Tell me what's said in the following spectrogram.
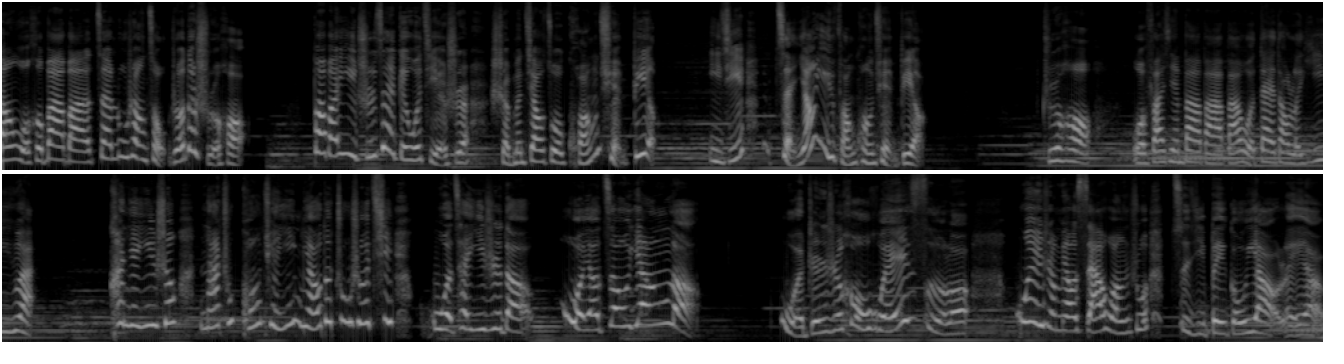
当我和爸爸在路上走着的时候，爸爸一直在给我解释什么叫做狂犬病，以及怎样预防狂犬病。之后，我发现爸爸把我带到了医院，看见医生拿出狂犬疫苗的注射器，我才意识到我要遭殃了。我真是后悔死了！为什么要撒谎说自己被狗咬了呀？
